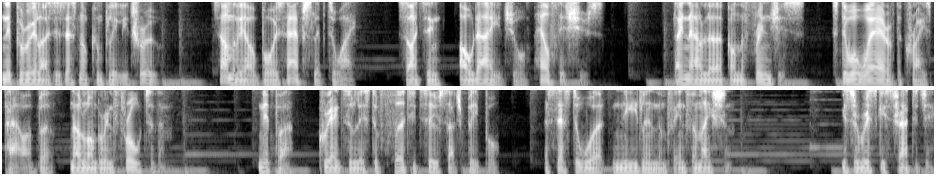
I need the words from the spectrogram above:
Nipper realizes that's not completely true. Some of the old boys have slipped away, citing old age or health issues. They now lurk on the fringes, still aware of the Krays' power, but no longer enthralled to them. Nipper creates a list of 32 such people sets to work needling them for information. It's a risky strategy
